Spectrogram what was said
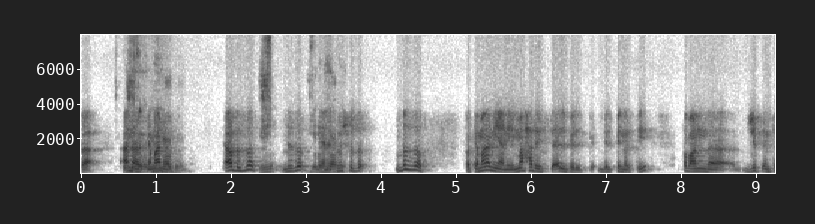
فأنا كمان آه بالضبط. بالضبط. يعني مش بالضبط. فكمان يعني ما حدا يستقل بالبينالتي طبعا جبت أنت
